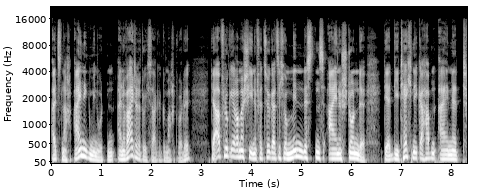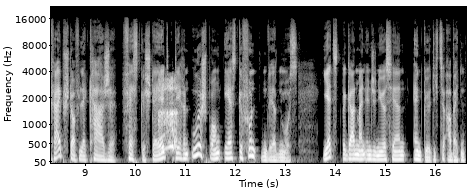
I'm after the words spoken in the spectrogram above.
als nach einigen Minuten eine weitere Durchsage gemacht wurde. Der Abflug ihrer Maschine verzögert sich um mindestens eine Stunde. Der, die Techniker haben eine Treibstoffleckage festgestellt, deren Ursprung erst gefunden werden muss. Jetzt begann mein Ingenieurshirn endgültig zu arbeiten.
